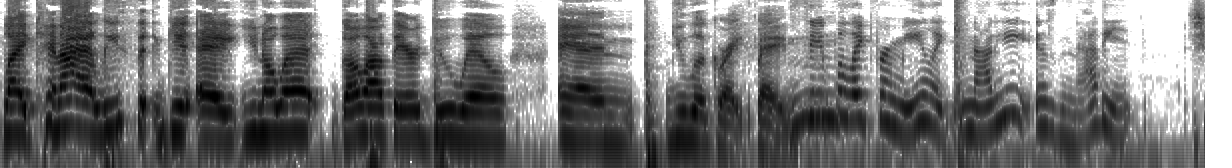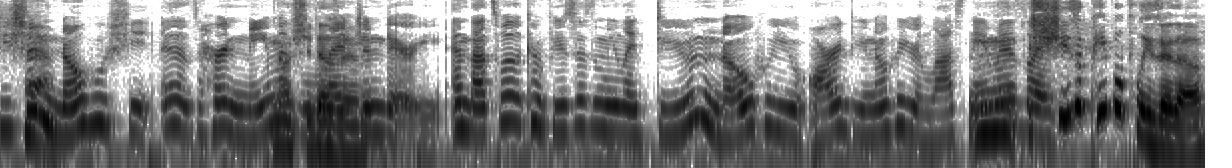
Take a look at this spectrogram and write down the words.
Like, can I at least get a? You know what? Go out there, do well, and you look great, babe. See, but like for me, like Natty is Natty. She should Yeah. know who she is. Her name No, is legendary, and that's what confuses me. Like, do you know who you are? Do you know who your last name mm, is? Like, she's a people pleaser though.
